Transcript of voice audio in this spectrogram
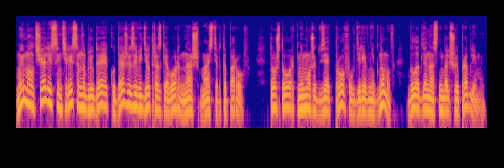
Мы молчали с интересом, наблюдая, куда же заведет разговор наш мастер топоров. То, что орк не может взять профу в деревне гномов, было для нас небольшой проблемой.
